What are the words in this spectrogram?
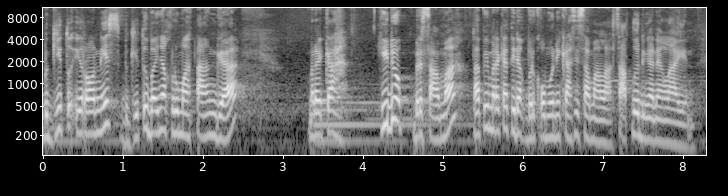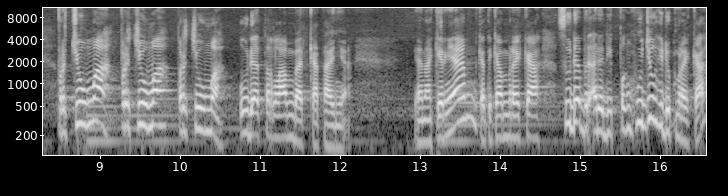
begitu ironis, begitu banyak rumah tangga mereka hidup bersama tapi mereka tidak berkomunikasi sama lah satu dengan yang lain. Percuma, percuma, percuma, udah terlambat katanya. Dan akhirnya ketika mereka sudah berada di penghujung hidup mereka,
